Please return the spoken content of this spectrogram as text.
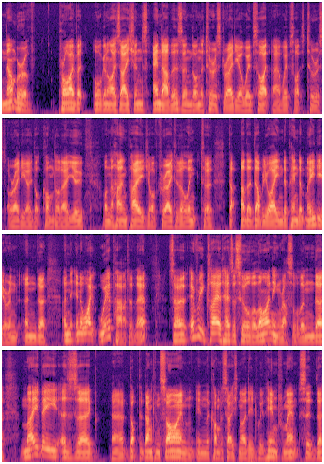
number of private organisations and others. And on the Tourist Radio website, our website's touristradio.com.au, on the homepage, I've created a link to the other WA independent media, and and uh, and in a way, we're part of that. So every cloud has a silver lining, Russell, and uh, maybe as uh, uh, Dr. Duncan Syme, in the conversation I did with him from AMP, said, uh,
